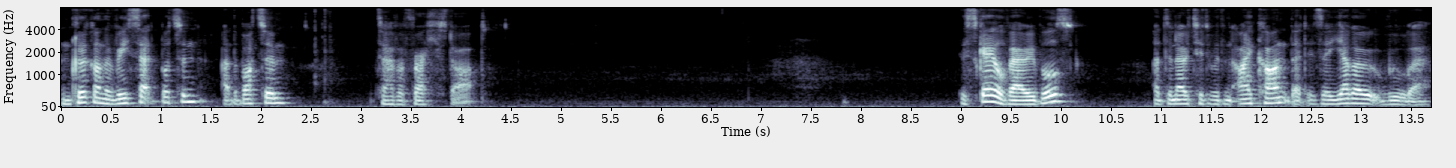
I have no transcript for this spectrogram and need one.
And click on the Reset button at the bottom to have a fresh start. The scale variables are denoted with an icon that is a yellow ruler.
